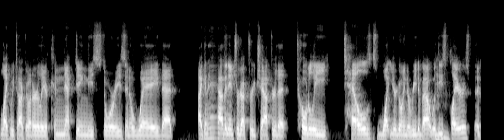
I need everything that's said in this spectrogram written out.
like we talked about earlier, connecting these stories in a way that I can have an introductory chapter that totally tells what you're going to read about with these Mhm. players, but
